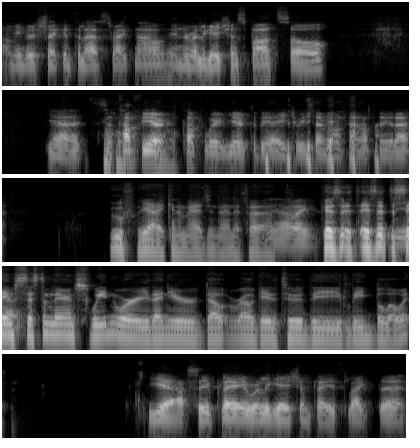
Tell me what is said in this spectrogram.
I mean they're second to last right now in relegation spot. So yeah, it's a Oh, tough year. no. Tough weird year to be HV seventy one. fan. I'll tell you that. Oof, yeah, I can imagine then if uh, Yeah, like, because it, is it the same Yeah. system there in Sweden where then you're relegated to the league below it? yeah. So you play relegation plays like the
